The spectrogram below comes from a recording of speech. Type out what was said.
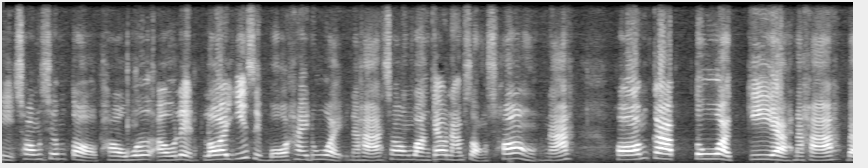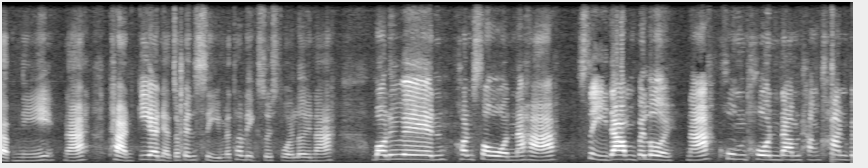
นี่ช่องเชื่อมต่อ power outlet 120 โวลต์ให้ด้วยนะคะ ช่องวางแก้วน้ำสองช่องนะ พร้อมกับตัวเกียร์นะคะ แบบนี้นะ ฐานเกียร์เนี่ยจะเป็นสีเมทัลลิกสวยๆเลยนะ บริเวณคอนโซลนะคะ สีดำไปเลยนะ คุมโทนดำทั้งคันไป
